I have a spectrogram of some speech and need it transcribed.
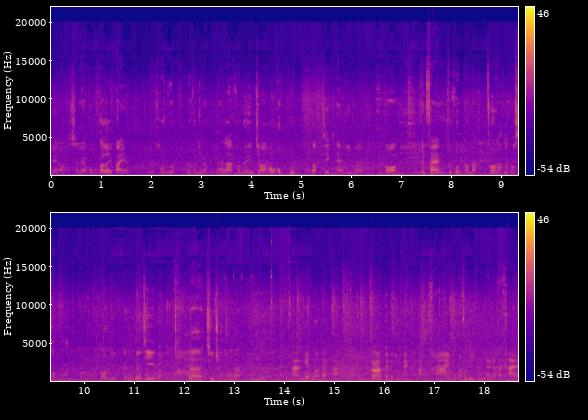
เลยเนาะใช่ไหมผมก็เลยไปแบบเออเขาดูแบบเขาเป็นคนที่แบบน่ารักเขาดูเอนจอยเขาอบอุ่นเขาแบบเทคแคร์ดีมากแล้วก็แฟนๆทุกคนก็แบบก็รักแล้วก็ซัพพอร์ตก็นี่เป็นเรื่องที่แบบน่าชื่นชมมากอ่าเรียกว่าแบบอะก็ได้ไปทำงานกับต่างค่ายหรือว่าจะมีผลงานกับต่างค่ายอ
